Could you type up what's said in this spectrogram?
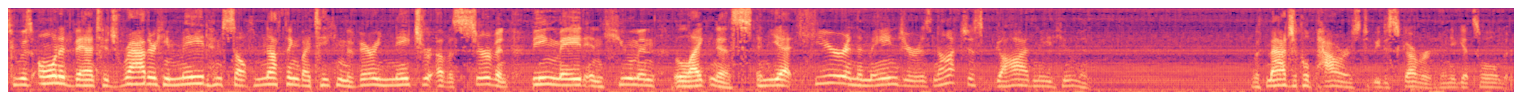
to his own advantage. Rather, he made himself nothing by taking the very nature of a servant, being made in human likeness. And yet, here in the manger is not just God made human, with magical powers to be discovered when he gets older.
